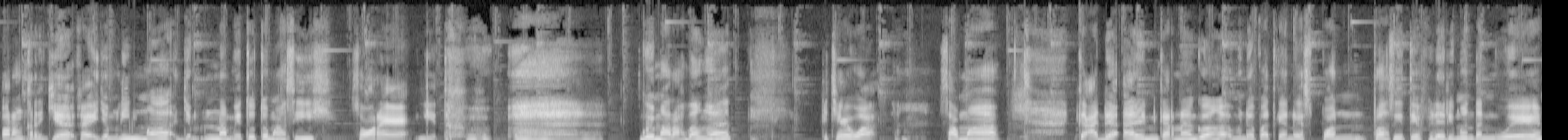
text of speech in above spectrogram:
orang kerja kayak jam 5 jam 6 itu tuh masih sore gitu. Gue marah banget kecewa sama keadaan karena gue nggak mendapatkan respon positif dari mantan gue.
